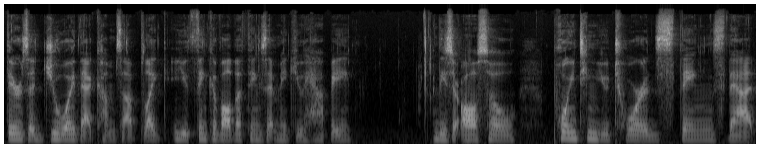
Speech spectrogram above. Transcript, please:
there's a joy that comes up. Like you think of all the things that make you happy. These are also pointing you towards things that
